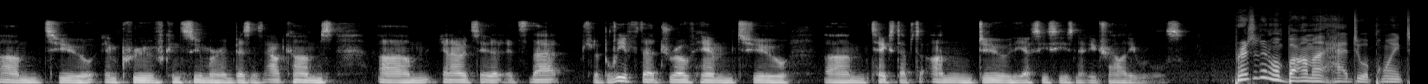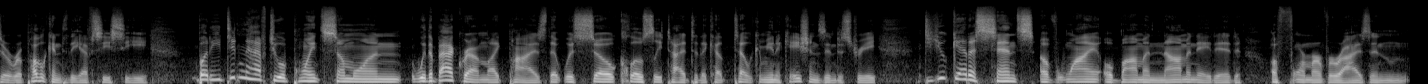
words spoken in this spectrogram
um, to improve consumer and business outcomes, and I would say that it's that sort of belief that drove him to um, take steps to undo the FCC's net neutrality rules. President Obama had to appoint a Republican to the FCC, but he didn't have to appoint someone with a background like Pai's that was so closely tied to the telecommunications industry. Do you get a sense of why Obama nominated a former Verizon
